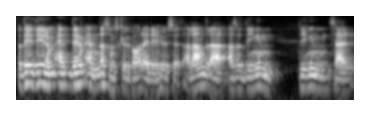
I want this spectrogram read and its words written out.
Och det, det, är de, det är de enda som skulle vara i det huset. Alla andra, alltså det är ingen, det är ingen så här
